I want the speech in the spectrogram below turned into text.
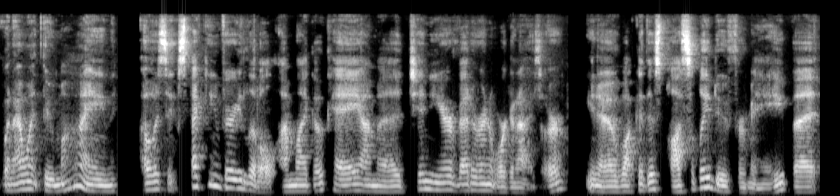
When I went through mine, I was expecting very little. I'm like, okay, I'm a 10 year veteran organizer. You know, what could this possibly do for me? But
